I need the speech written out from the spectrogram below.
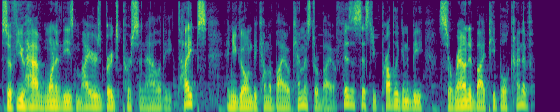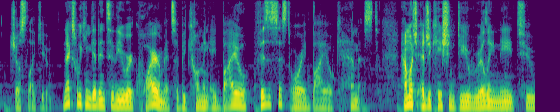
So if you have one of these Myers-Briggs personality types and you go and become a biochemist or biophysicist, you're probably going to be surrounded by people kind of just like you. Next, we can get into the requirements of becoming a biophysicist or a biochemist. How much education do you really need to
